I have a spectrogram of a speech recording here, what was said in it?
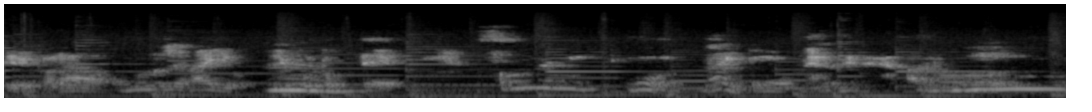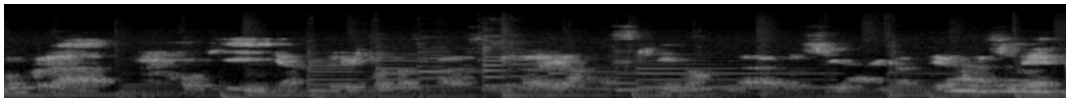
てるから本物じゃないよっていうことって、そんなにもうないと思うんだよね。あの、うん僕らコーヒーやってる人たちからすると、いや、もう好きに飲んだらよろしいじゃないかっていう話で、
